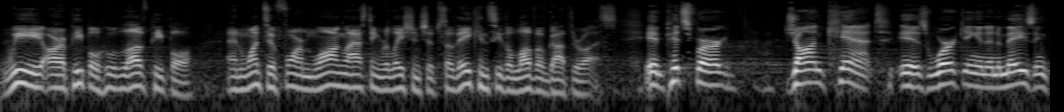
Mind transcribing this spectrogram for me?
We are a people who love people and want to form long lasting relationships so they can see the love of God through us. In Pittsburgh, John Kent is working in an amazing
